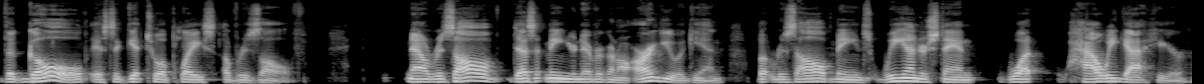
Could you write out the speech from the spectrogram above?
the goal is to get to a place of resolve. Now, resolve doesn't mean you're never going to argue again, but resolve means we understand what how we got here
